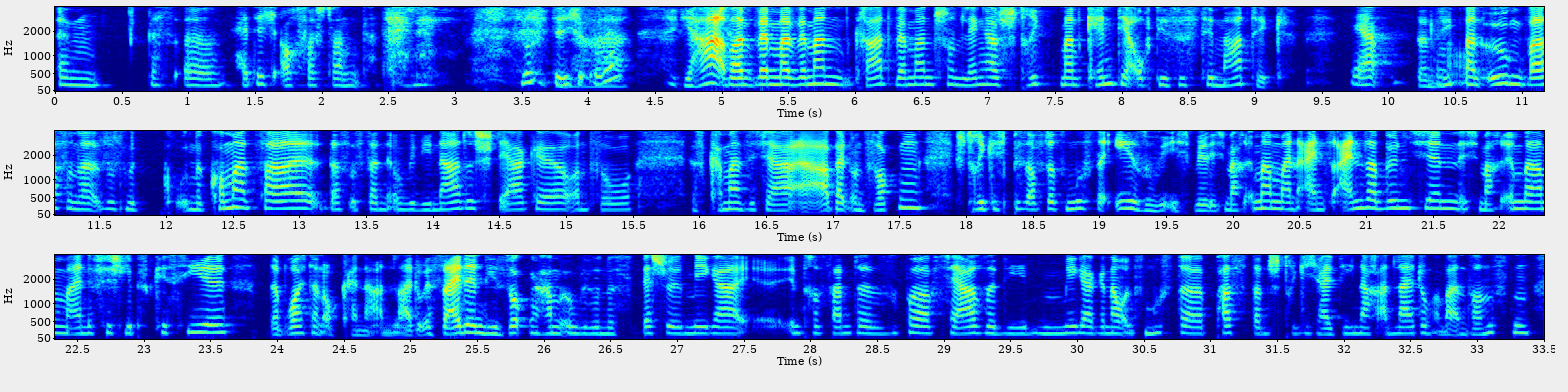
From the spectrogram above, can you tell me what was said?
Ähm, das äh, hätte ich auch verstanden tatsächlich. Lustig, ja. oder? Ja, aber wenn man, wenn man, gerade wenn man schon länger strickt, man kennt ja auch die Systematik. Ja. Dann genau. sieht man irgendwas und dann ist es eine, eine Kommazahl, das ist dann irgendwie die Nadelstärke und so. Das kann man sich ja erarbeiten. Und Socken stricke ich bis auf das Muster eh so, wie ich will. Ich mache immer mein 1-1er-Bündchen, ich mache immer meine Fischlips Kissil. Da brauche ich dann auch keine Anleitung. Es sei denn, die Socken haben irgendwie so eine special, mega interessante, super Ferse, die mega genau ins Muster passt. Dann stricke ich halt die nach Anleitung. Aber ansonsten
